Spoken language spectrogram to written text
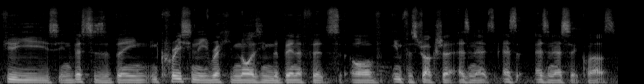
few years, investors have been increasingly recognising the benefits of infrastructure as an, as, as an asset class.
